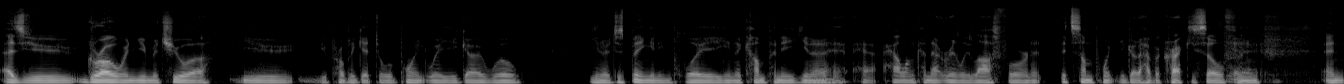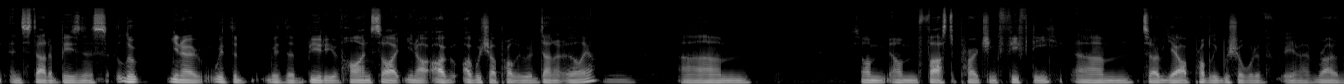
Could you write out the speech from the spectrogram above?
as you grow and you mature, you you probably get to a point where you go, well, you know, just being an employee in a company, you know, Mm. how, how long can that really last for? And at, at some point, you got to have a crack yourself and and and start a business. Look, you know, with the with the beauty of hindsight, you know, I I wish I probably would have done it earlier. Mm. Um, so I'm I'm fast approaching fifty. Um, so yeah, I probably wish I would have, you know, rather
